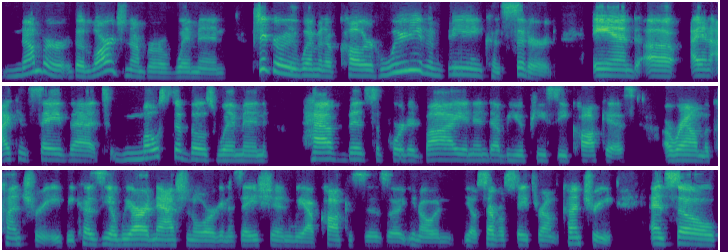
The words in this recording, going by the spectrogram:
number, the large number of women, particularly women of color, who were even being considered. And uh, and I can say that most of those women have been supported by an NWPC caucus around the country because you know we are a national organization. We have caucuses, uh, you know, in you know several states around the country, and so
